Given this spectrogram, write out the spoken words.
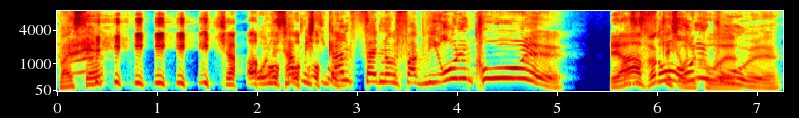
Weißt du? auch. Und ich habe mich die ganze Zeit nur gefragt, wie uncool! ja, das ist wirklich so uncool. uncool.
